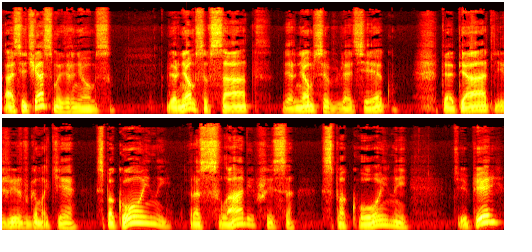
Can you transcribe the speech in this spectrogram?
А сейчас мы вернемся. Вернемся в сад, вернемся в библиотеку. Ты опять лежишь в гамаке, спокойный, расслабившийся, спокойный. Теперь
